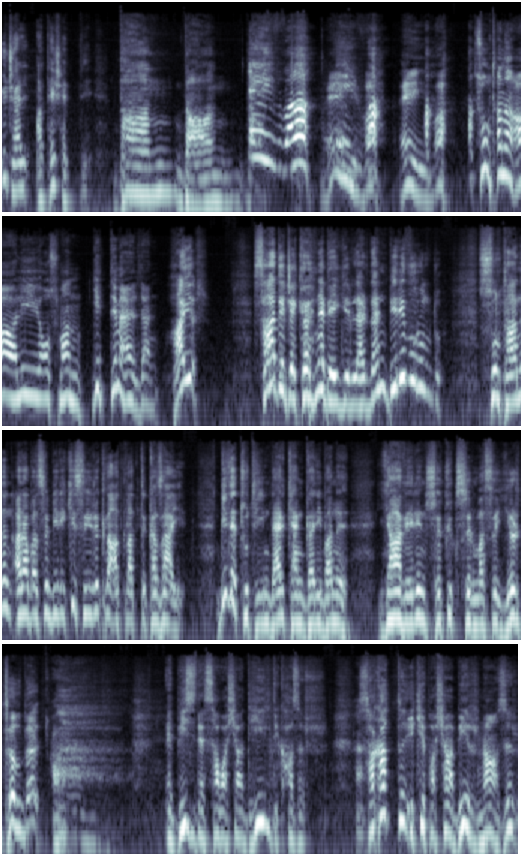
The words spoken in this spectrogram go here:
Üç el ateş etti. Dan dan. Eyvah! Eyvah, eyvah. Sultanı Ali Osman gitti mi elden? Hayır. Sadece köhne beygirlerden biri vuruldu. Sultanın arabası bir iki sıyrıkla atlattı kazayı. Bir de tutayım derken garibanı yaverin sökük sırması yırtıldı. E biz de savaşa değildik hazır. Sakattı iki paşa bir nazır.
